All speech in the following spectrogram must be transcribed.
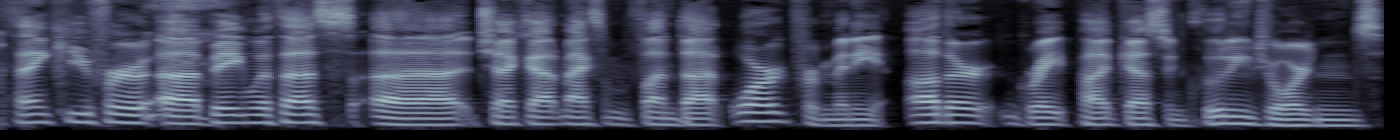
thank you for uh, being with us. Uh, check out MaximumFun.org for many other great podcasts, including Jordan's.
